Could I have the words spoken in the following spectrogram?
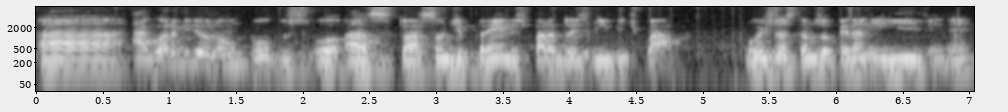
ah, agora melhorou um pouco a situação de prêmios para 2024. Hoje nós estamos operando em IVEN, né?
